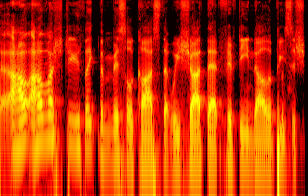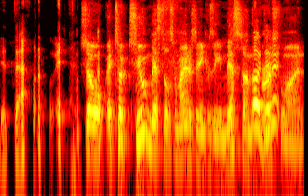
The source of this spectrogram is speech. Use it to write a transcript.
uh, how how much do you think the missile cost that we shot that fifteen dollar piece of shit down with? So it took two missiles, from my understanding, because we missed on the Oh, first one,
